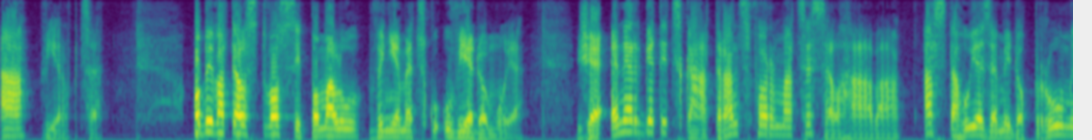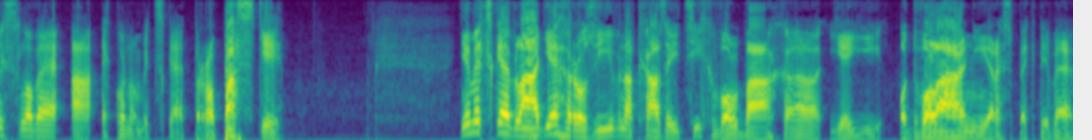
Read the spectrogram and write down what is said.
a výrobce. Obyvatelstvo si pomalu v Německu uvědomuje, že energetická transformace selhává a stahuje zemi do průmyslové a ekonomické propasti. Německé vládě hrozí v nadcházejících volbách eh, její odvolání, respektive eh,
